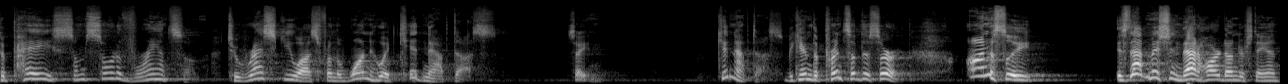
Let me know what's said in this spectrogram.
to pay some sort of ransom to rescue us from the one who had kidnapped us Satan. Kidnapped us, became the prince of this earth. Honestly, is that mission that hard to understand?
